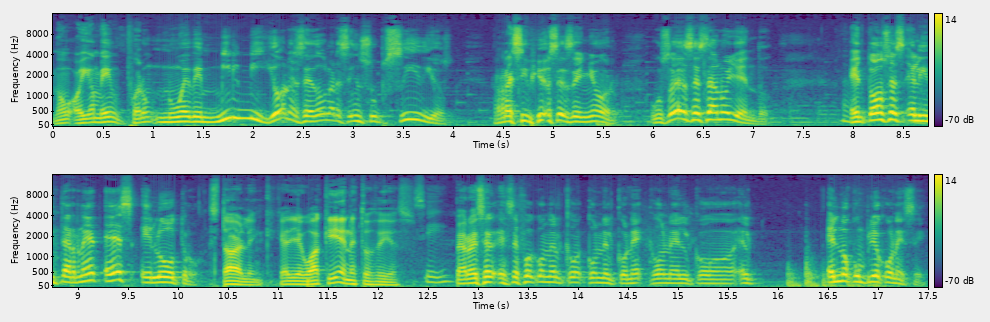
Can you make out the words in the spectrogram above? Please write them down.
no, oigan bien, fueron 9 mil millones de dólares en subsidios recibió ese señor. Ustedes se están oyendo. Entonces el internet es el otro. Starlink, que llegó aquí en estos días. Sí. Pero ese, ese fue con el con el con el, con el, con el- él no cumplió con ese.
